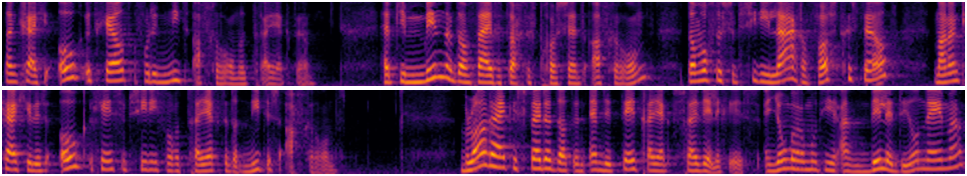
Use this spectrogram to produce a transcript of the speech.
dan krijg je ook het geld voor de niet afgeronde trajecten. Heb je minder dan 85% afgerond, dan wordt de subsidie lager vastgesteld, maar dan krijg je dus ook geen subsidie voor het traject dat niet is afgerond. Belangrijk is verder dat een MDT-traject vrijwillig is. En jongeren moeten hier aan willen deelnemen.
